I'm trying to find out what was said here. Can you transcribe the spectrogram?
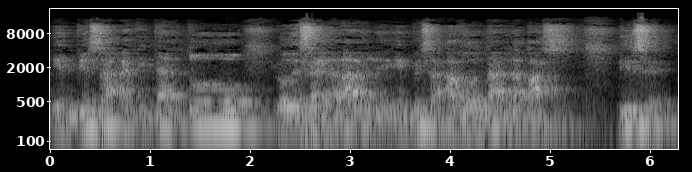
y empieza a quitar todo lo desagradable y empieza a brotar la paz. Dice,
